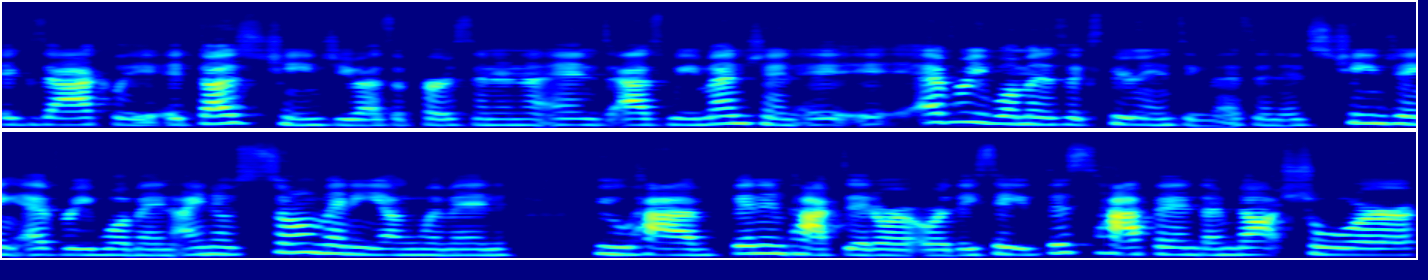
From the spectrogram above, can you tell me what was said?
Exactly. It does change you as a person. And, and as we mentioned, it, it, every woman is experiencing this and it's changing every woman. I know so many young women who have been impacted or, or they say, This happened, I'm not sure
